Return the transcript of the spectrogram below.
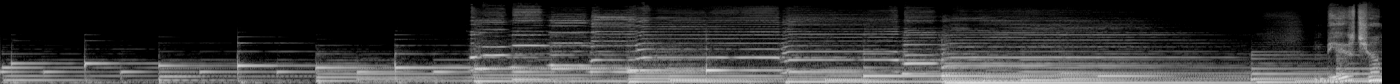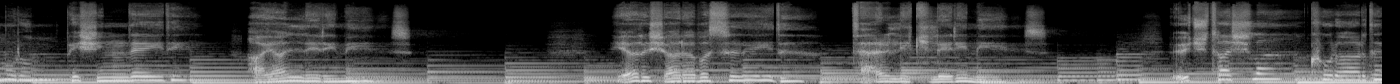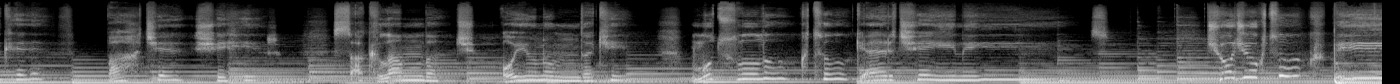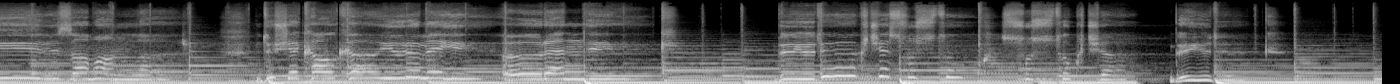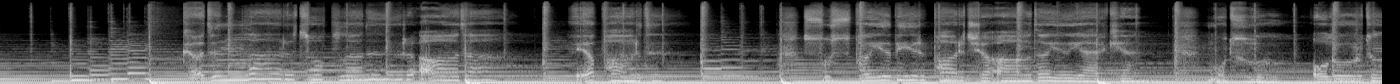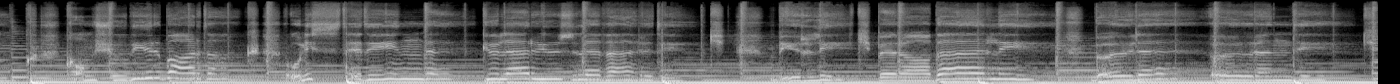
Bir çamurun peşindeydi hayallerimiz. Yarış arabasıydı terliklerimiz. Üç taşla kurardık ev, bahçe, şehir Saklambaç oyunundaki mutluluktu gerçeğimiz. Çocuktuk bir zamanlar Düşe kalka yürümeyi öğrendik. Büyüdükçe sustuk, sustukça büyüdük Kadınlar toplanır ağda yapardı. Sus payı bir parça ağdayı yerken mutlu olurduk. Komşu bir bardak un istediğinde güler yüzle verdik. Birlik beraberliği böyle öğrendik.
